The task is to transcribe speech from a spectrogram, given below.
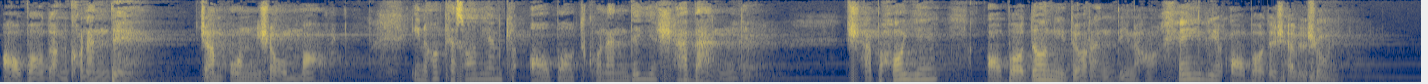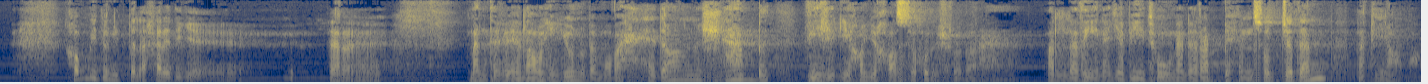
آبادان کننده. جمع اون میشه امار. اینها کسانی هستند که آباد کننده شبند. شبهای آبادانی دارند اینها. خیلی آباد شبشون. خب می‌دونید بالاخره دیگه در منطقه الهیون و موحدان شب ویژگی های خاص خودش رو دارن. والذین یبیتون لربهم سجدا و قیاما.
